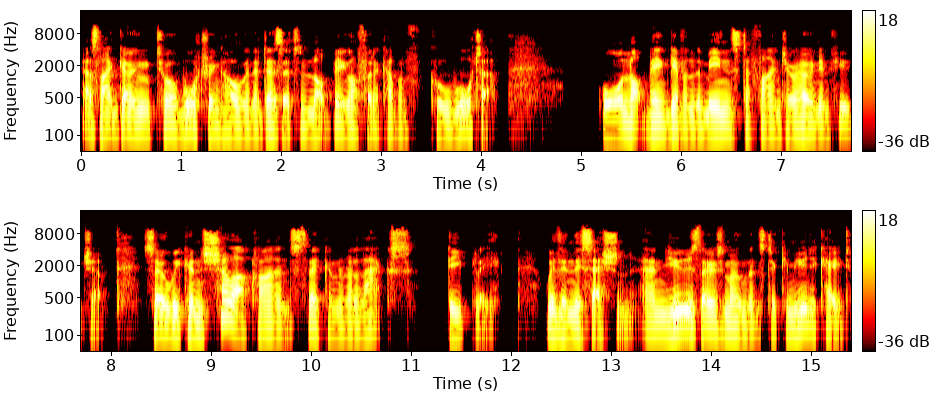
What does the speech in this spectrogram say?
That's like going to a watering hole in a desert and not being offered a cup of cool water or not being given the means to find your own in future. So we can show our clients they can relax deeply within this session and use those moments to communicate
